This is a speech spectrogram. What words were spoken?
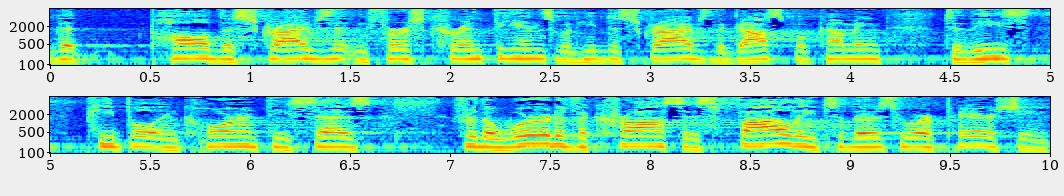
that Paul describes it in 1 Corinthians when he describes the gospel coming to these people in Corinth. He says, For the word of the cross is folly to those who are perishing,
